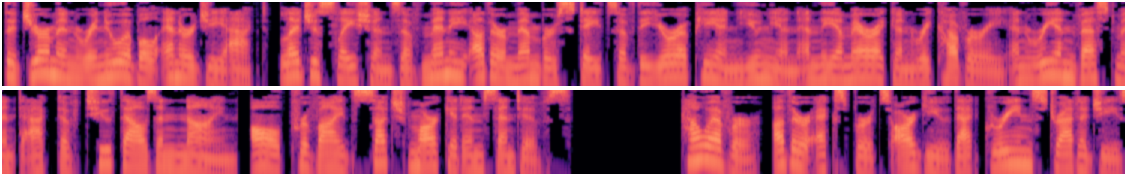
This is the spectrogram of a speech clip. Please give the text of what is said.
The German Renewable Energy Act, legislations of many other member states of the European Union and the American Recovery and Reinvestment Act of 2009, all provide such market incentives. However, other experts argue that green strategies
